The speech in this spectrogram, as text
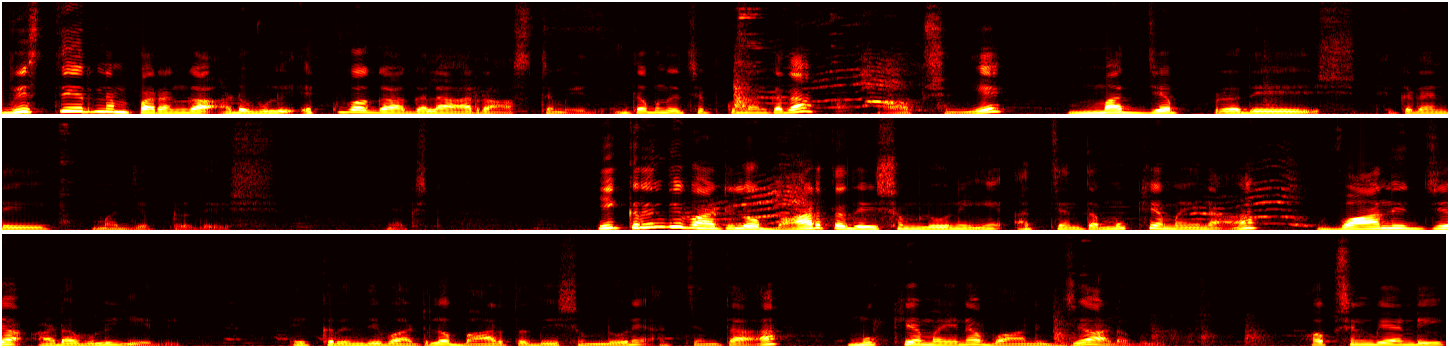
విస్తీర్ణం పరంగా అడవులు ఎక్కువగా గల రాష్ట్రం ఏది? ఇంతకుముందు చెప్పుకున్నాం కదా ఆప్షన్ ఏ మధ్యప్రదేశ్. ఎక్కడండి? మధ్యప్రదేశ్. నెక్స్ట్ ఈ క్రింది వాటిలో భారతదేశంలోని అత్యంత ముఖ్యమైన వాణిజ్య అడవులు ఏవి? ఈ క్రింది వాటిలో భారతదేశంలోని అత్యంత ముఖ్యమైన వాణిజ్య అడవులు. ఆప్షన్ బి అండి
